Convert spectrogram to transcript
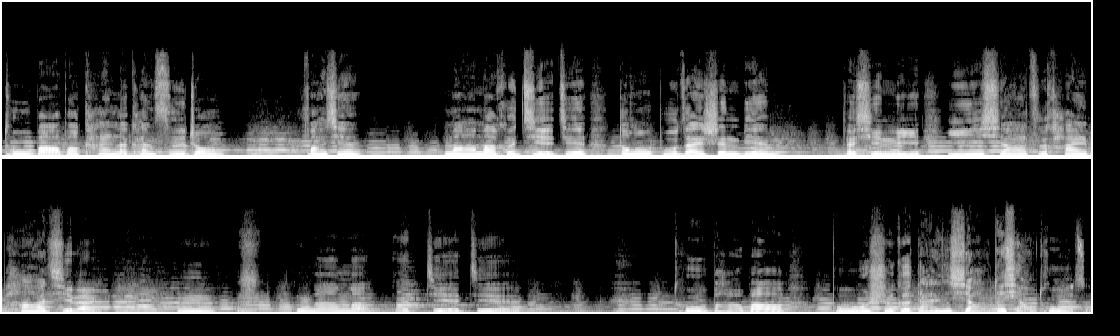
兔宝宝看了看四周，发现妈妈和姐姐都不在身边。他心里一下子害怕起来。嗯，妈妈，姐姐。兔宝宝不是个胆小的小兔子，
